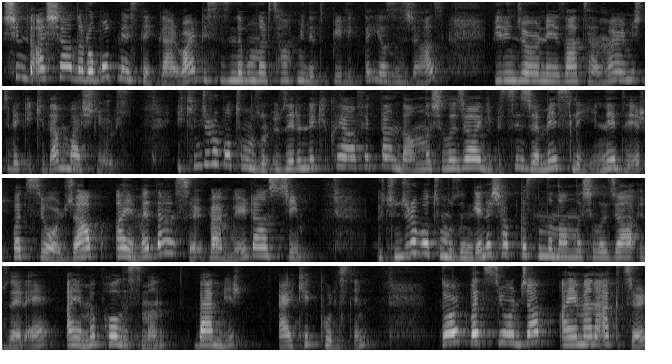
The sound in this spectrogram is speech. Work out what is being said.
Şimdi aşağıda robot meslekler var. Biz sizinle bunları tahmin edip birlikte yazacağız. Birinci örneği zaten vermiş. Direkt 2'den başlıyoruz. İkinci robotumuzun üzerindeki kıyafetten de anlaşılacağı gibi sizce mesleği nedir? What's your job? I am a dancer. Ben bir dansçıyım. Üçüncü robotumuzun gene şapkasından anlaşılacağı üzere I am a policeman. Ben bir erkek polisim. 4. What's your job? I am an actor.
